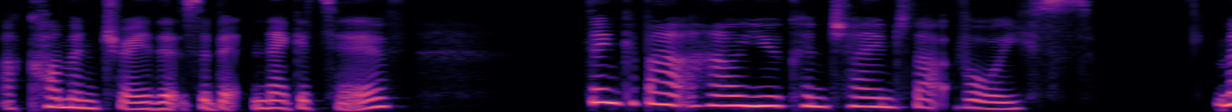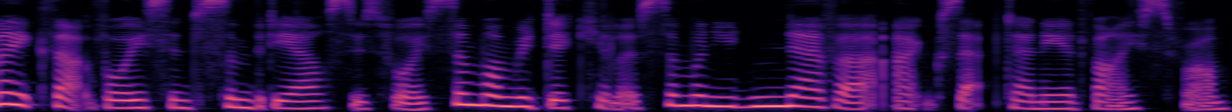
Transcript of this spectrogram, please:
a commentary that's a bit negative, think about how you can change that voice. Make that voice into somebody else's voice, someone ridiculous, someone you'd never accept any advice from.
